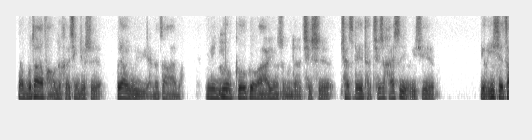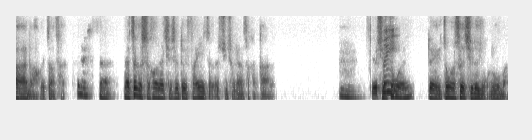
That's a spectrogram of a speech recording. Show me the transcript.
那无障碍访问的核心就是不要有语言的障碍嘛，因为你用 Google 啊，用什么的，其实 Translate 其实还是有一些有一些障碍的会造成。对，嗯那这个时候呢，其实对翻译者的需求量是很大的。嗯，尤其中文对中文社区的涌入嘛，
